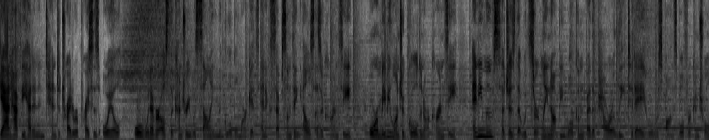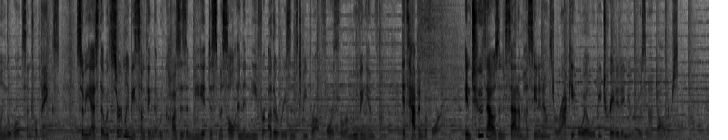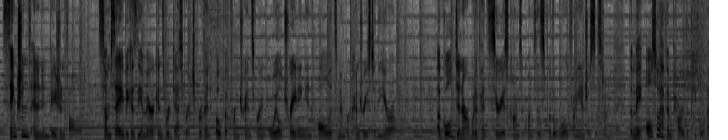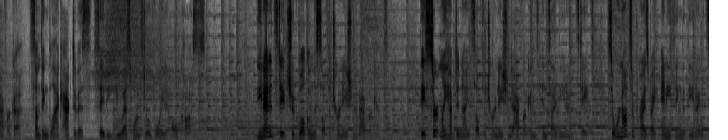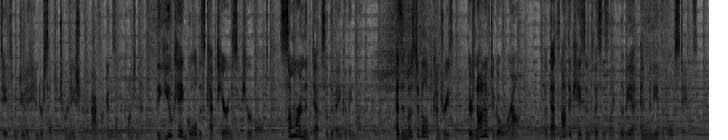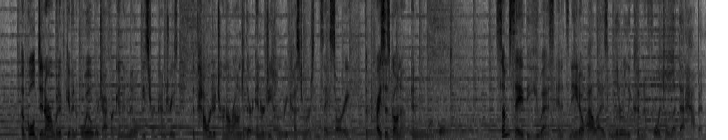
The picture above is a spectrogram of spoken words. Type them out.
Gaddafi had an intent to try to reprice his oil or whatever else the country was selling in the global markets and accept something else as a currency, or maybe launch a gold dinar currency, any moves such as that would certainly not be welcomed by the power elite today who are responsible for controlling the world's central banks. So yes, that would certainly be something that would cause his immediate dismissal and the need for other reasons to be brought forth for removing him from. It's happened before. In 2000, Saddam Hussein announced Iraqi oil would be traded in euros, not dollars. Sanctions and an invasion followed. Some say because the Americans were desperate to prevent OPEC from transferring oil trading in all its member countries to the euro. A gold dinar would have had serious consequences for the world financial system, but may also have empowered the people of Africa, something black activists say the U.S. wants to avoid at all costs. The United States should welcome the self-determination of Africans. They certainly have denied self-determination to Africans inside the United States, so we're not surprised by anything that the United States would do to hinder self-determination of Africans on the continent. The UK gold is kept here in a secure vault, somewhere in the depths of the Bank of England. As in most developed countries, there's not enough to go around, but that's not the case in places like Libya and many of the Gulf states. A gold dinar would have given oil-rich African and Middle Eastern countries the power to turn around to their energy-hungry customers and say, sorry, the price has gone up and we want gold. Some say the US and its NATO allies literally couldn't afford to let that happen.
